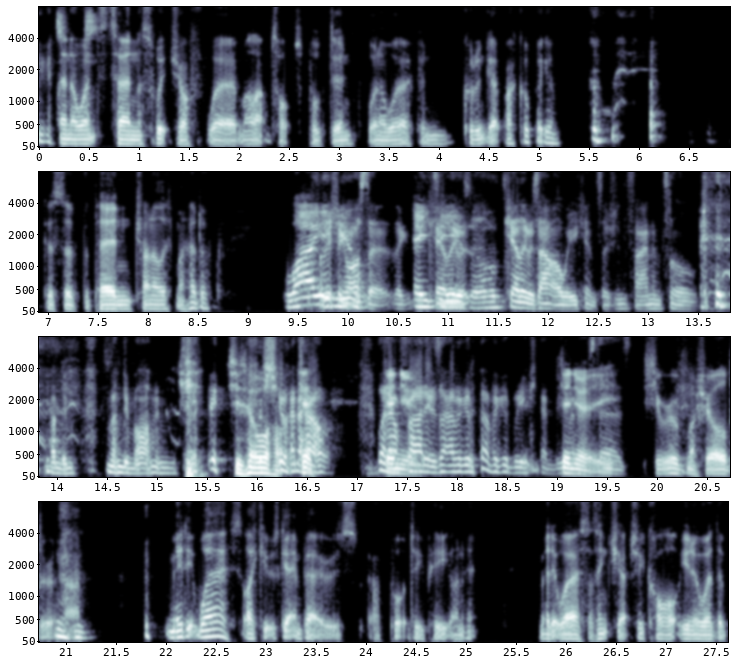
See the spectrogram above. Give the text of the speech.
then I went to turn the switch off where my laptop's plugged in when I work and couldn't get back up again because of the pain trying to lift my head up. Why are you was that like, 80 Kaylee, years old? Kaylee was out all weekend, so she didn't find him till Monday, Monday morning. Do you know what? she went Gen- out. Went out Friday. Was like, have a good, have a good weekend. He went she rubbed my shoulder and that made it worse. Like it was getting better. It was I put deep heat on it. Made it worse. I think she actually caught, you know, where the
